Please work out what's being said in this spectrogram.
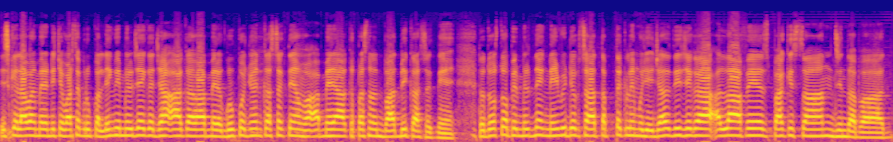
اس کے علاوہ میرے نیچے واٹس ایپ گروپ کا لنک بھی مل جائے گا، جہاں آ کر آپ میرے گروپ کو جوائن کر سکتے ہیں۔ وہاں آپ میرے آ کر پرسنل بات بھی کر سکتے ہیں۔ تو دوستوں پھر ملتے ہیں ایک نئی ویڈیو کے ساتھ۔ تب تک لیں مجھے اجازت دیجیے گا۔ اللہ حافظ پاکستان زندہ باد۔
